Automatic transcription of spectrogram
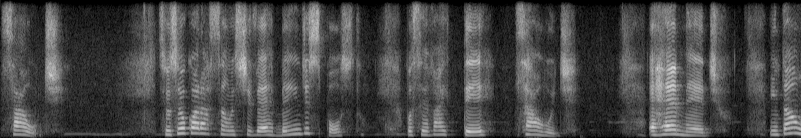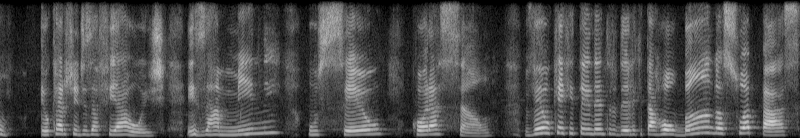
saúde. Se o seu coração estiver bem disposto, você vai ter saúde. É remédio. Então, eu quero te desafiar hoje. Examine o seu coração. Vê o que, que tem dentro dele que está roubando a sua paz.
